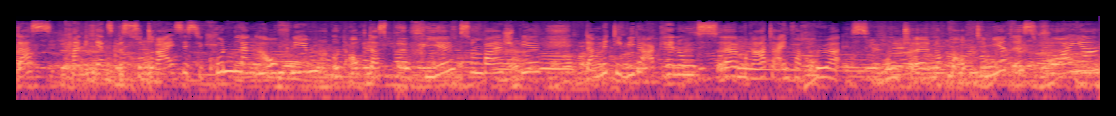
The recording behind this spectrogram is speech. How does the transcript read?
Das kann ich jetzt bis zu 30 Sekunden lang aufnehmen und auch das Profil zum Beispiel, damit die Wiedererkennungsrate einfach höher ist und äh, nochmal optimiert ist. Vorher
